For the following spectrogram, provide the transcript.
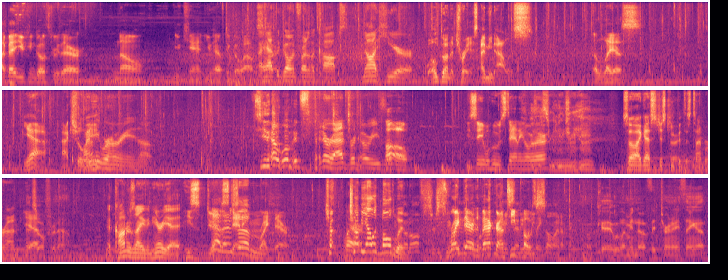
I bet you can go through there. No, you can't. You have to go out. I have to go in front of the cops. Not here. Well done, Atreus. I mean Alice. Elias. Yeah, actually. Finally, we're hurrying up. See that woman spin around for no reason? Uh oh. You see who's standing over there? So I guess just keep it this time around. That's Yeah. all for now. Uh, Connor's not even here yet. He's dude, Yeah, he's standing um, right there. Ch- chubby Alec Baldwin. He's right there in the background, T-posing. Okay, well, let me know if they turn anything up.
